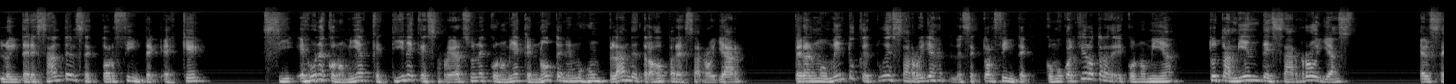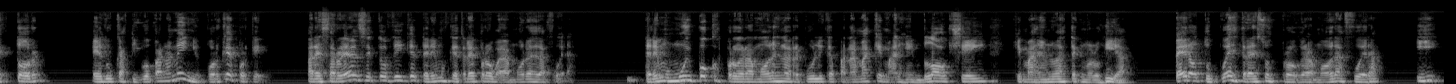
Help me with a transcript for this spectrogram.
lo interesante del sector fintech es que si es una economía que tiene que desarrollarse, una economía que no tenemos un plan de trabajo para desarrollar, pero al momento que tú desarrollas el sector fintech, como cualquier otra economía, tú también desarrollas el sector educativo panameño. ¿Por qué? Porque para desarrollar el sector fintech tenemos que traer programadores de afuera. Tenemos muy pocos programadores en la República de Panamá que manejen blockchain, que manejen nuevas tecnologías, pero tú puedes traer esos programadores afuera y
